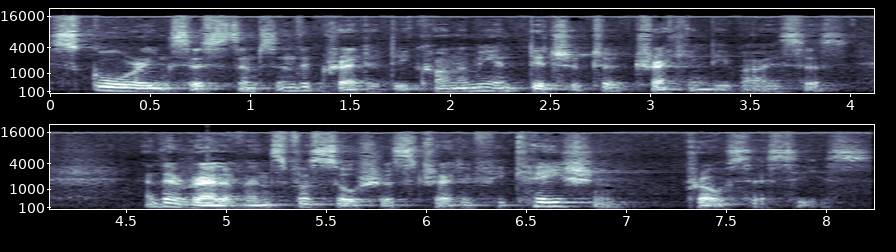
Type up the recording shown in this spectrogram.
scoring systems in the credit economy and digital tracking devices and their relevance for social stratification processes.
